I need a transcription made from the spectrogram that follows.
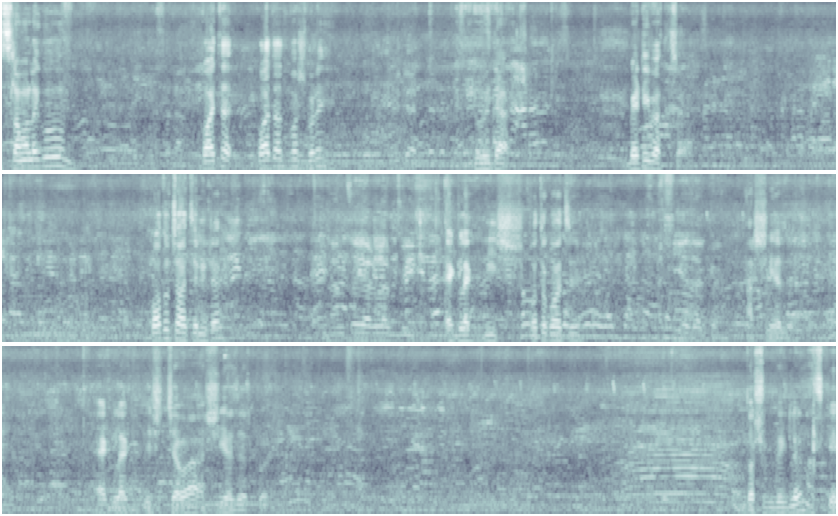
আসসালামু আলাইকুম। কয়টা কয় দাঁত বসবে রে? দুই দাঁত বেটি বাচ্চা। কত চাচ্ছেন এটা? এক লাখ বিশ। কত কছে আশি হাজার। এক লাখ বিশ চাওয়া আশি হাজার করে। দর্শক দেখলেন আজকে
